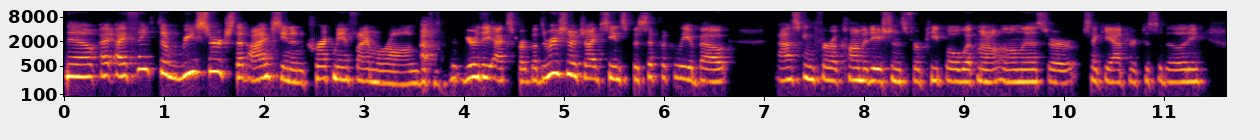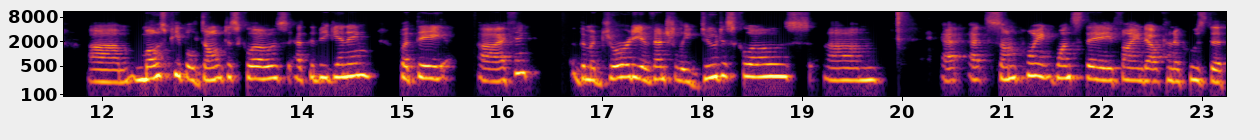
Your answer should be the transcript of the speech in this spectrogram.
Now, I, I, think the research that I've seen, and correct me if I'm wrong, because you're the expert, but the research I've seen specifically about asking for accommodations for people with mental illness or psychiatric disability Um, most people don't disclose at the beginning, but they, uh, I think the majority eventually do disclose um, at, at some point once they find out kind of who's the,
